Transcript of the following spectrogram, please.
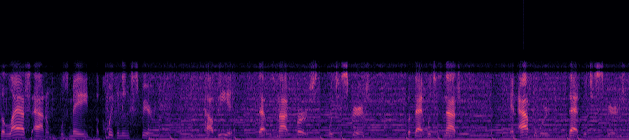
The last Adam was made a quickening spirit. Howbeit, that was not first which is spiritual but that which is natural, and afterward that which is spiritual.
